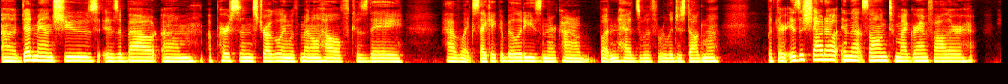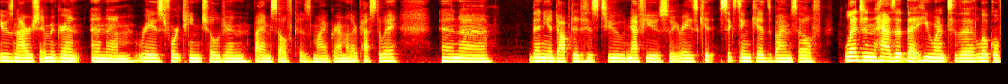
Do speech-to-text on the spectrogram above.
uh, "Dead Man's Shoes," is about um, a person struggling with mental health because they have like psychic abilities and they're kind of button heads with religious dogma. But there is a shout out in that song to my grandfather. He was an Irish immigrant and um, raised 14 children by himself because my grandmother passed away. And uh, then he adopted his two nephews. So he raised ki- 16 kids by himself. Legend has it that he went to the local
